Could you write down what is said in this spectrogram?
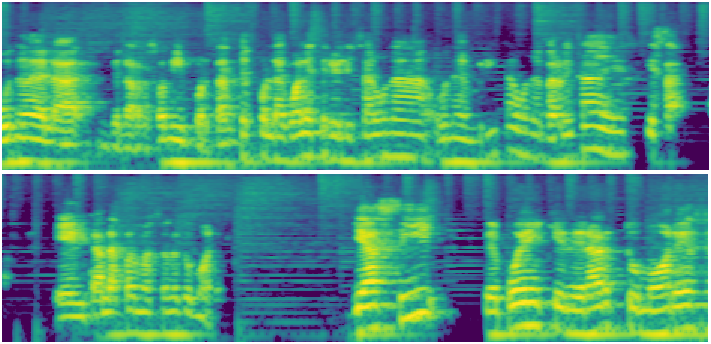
una de, la, de las razones importantes por la cual esterilizar una, una hembrita, una perrita, es esa, evitar la formación de tumores. Y así se pueden generar tumores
